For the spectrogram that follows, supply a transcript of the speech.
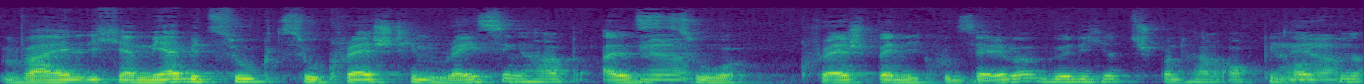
weil ich ja mehr Bezug zu Crash Team Racing habe als Ja. zu Crash Bandicoot selber, würde ich jetzt spontan auch behaupten.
